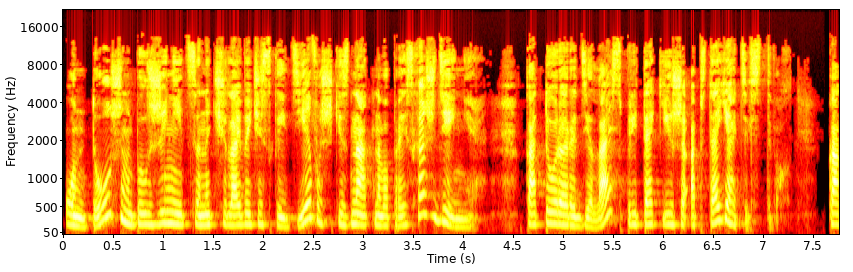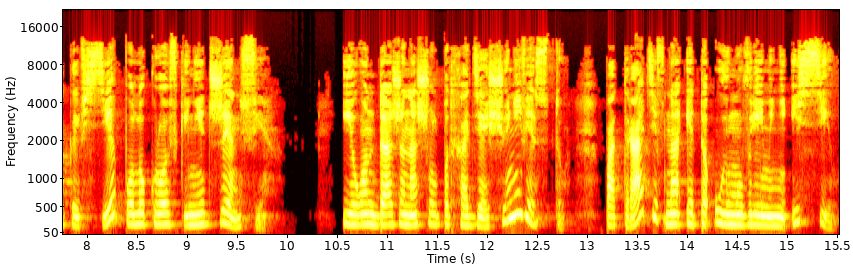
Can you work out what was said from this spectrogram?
он должен был жениться на человеческой девушке знатного происхождения, которая родилась при таких же обстоятельствах, как и все полукровки Нидженфи. И он даже нашел подходящую невесту, потратив на это уйму времени и сил.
